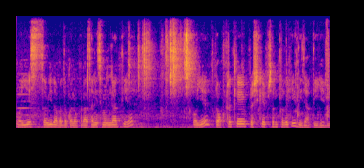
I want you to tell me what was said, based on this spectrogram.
और ये सभी दवा दुकानों पर आसानी से मिल जाती है। और ये डॉक्टर के प्रिस्क्रिप्शन पर ही दी जाती है भी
